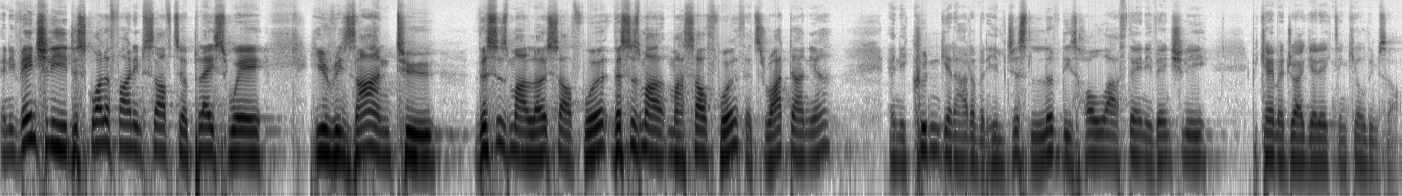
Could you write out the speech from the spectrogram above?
And eventually he disqualified himself to a place where he resigned to this is my low self worth. This is my, my self worth. It's right down here. And he couldn't get out of it. He just lived his whole life there and eventually became a drug addict and killed himself.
